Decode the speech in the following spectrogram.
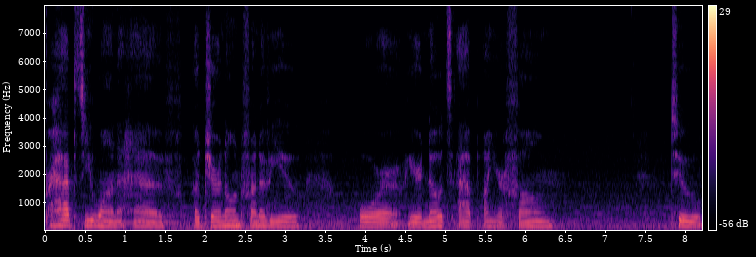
Perhaps you want to have a journal in front of you or your notes app on your phone to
